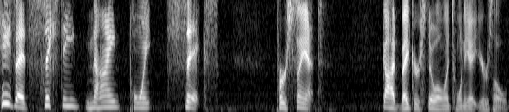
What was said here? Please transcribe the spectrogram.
He's at 69.6%. God, Baker's still only 28 years old.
